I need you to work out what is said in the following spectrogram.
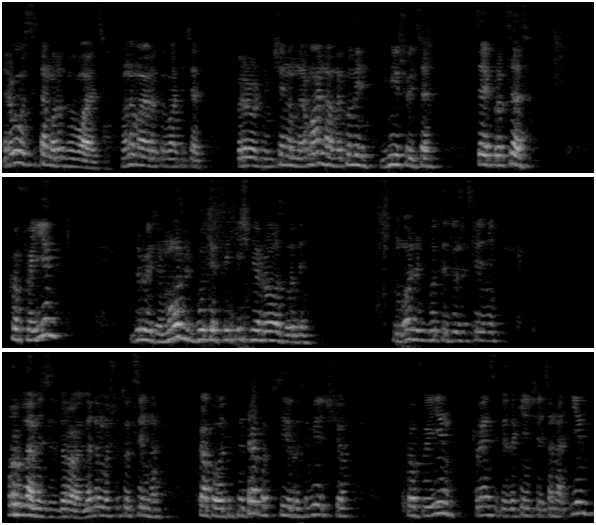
Нервова система розвивається. Вона має розвиватися природнім чином нормально, але коли вмішується в цей процес кофеїн, друзі, можуть бути психічні розлади, можуть бути дуже сильні проблеми зі здоров'ям. Я думаю, що тут сильно вкапуватись не треба. Всі розуміють, що кофеїн, в принципі, закінчується на ін.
